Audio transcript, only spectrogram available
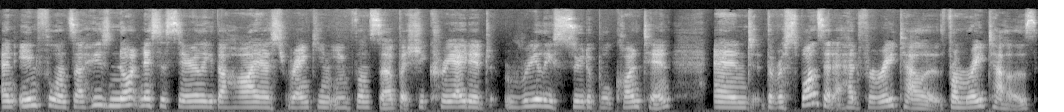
an influencer who's not necessarily the highest ranking influencer, but she created really suitable content and the response that it had for retailers from retailers.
